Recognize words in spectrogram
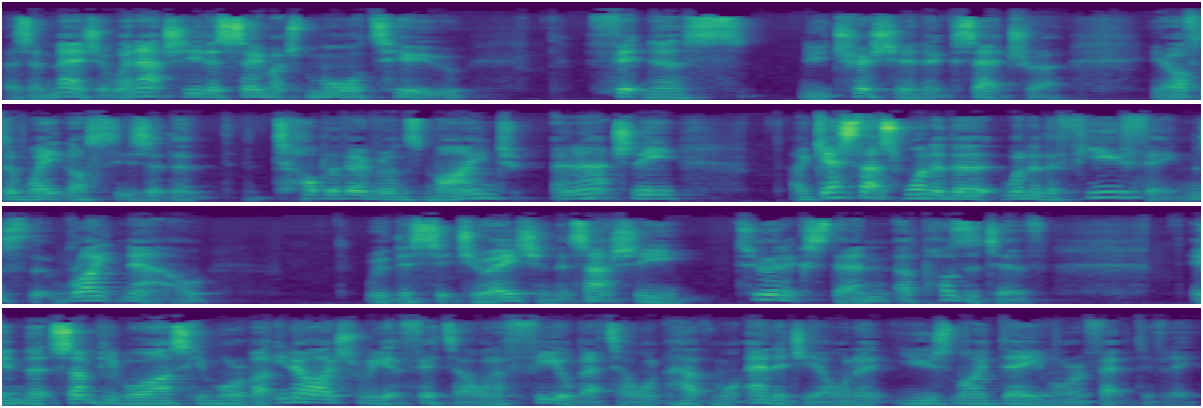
as a measure. When actually there's so much more to fitness, nutrition, etc. You know, often weight loss is at the top of everyone's mind, and actually, I guess that's one of the one of the few things that right now, with this situation, that's actually to an extent a positive in that some people are asking more about, you know, I just want to get fitter, I want to feel better, I want to have more energy, I want to use my day more effectively.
